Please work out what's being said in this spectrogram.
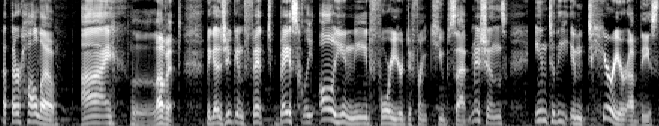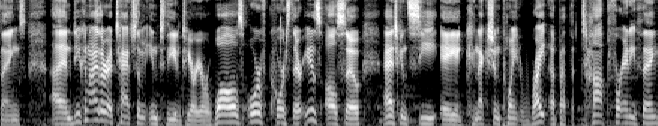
that they're hollow. I love it, because you can fit basically all you need for your different CubeSat missions into the interior of these things, and you can either attach them into the interior walls, or of course there is also, as you can see, a connection point right up at the top for anything,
